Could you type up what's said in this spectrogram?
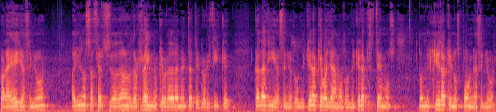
para ella, Señor. Ayúdanos a ser ciudadanos del reino que verdaderamente te glorifiquen cada día, Señor, donde quiera que vayamos, donde quiera que estemos, donde quiera que nos ponga, Señor,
